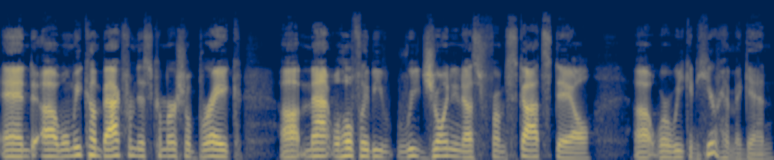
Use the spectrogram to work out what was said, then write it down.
and uh, when we come back from this commercial break, uh, Matt will hopefully be rejoining us from Scottsdale uh, where we can hear him again.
